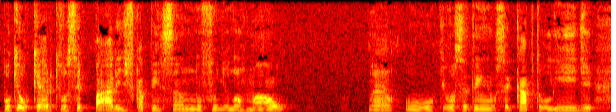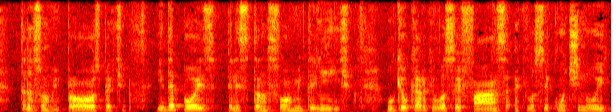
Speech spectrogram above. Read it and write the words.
Porque eu quero que você pare de ficar pensando no funil normal, né? O que você tem, você capta o lead, transforma em prospect e depois ele se transforma em cliente. O que eu quero que você faça é que você continue,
